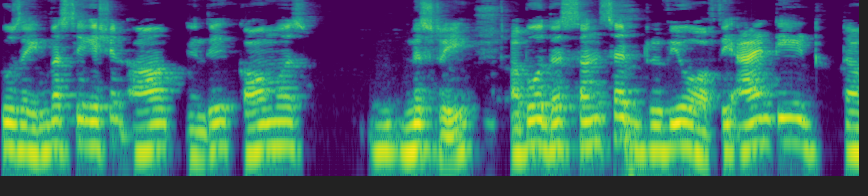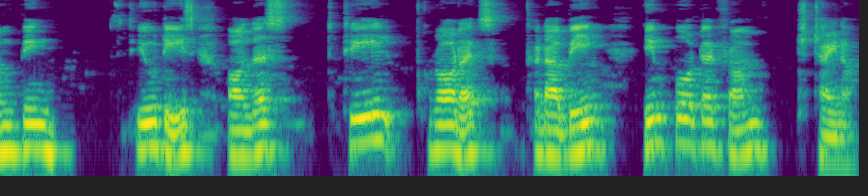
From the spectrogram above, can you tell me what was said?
whose investigation arm in the Commerce Ministry, about the sunset review of the anti-dumping duties on the steel products that are being imported from China.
